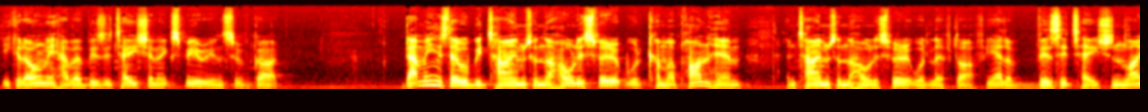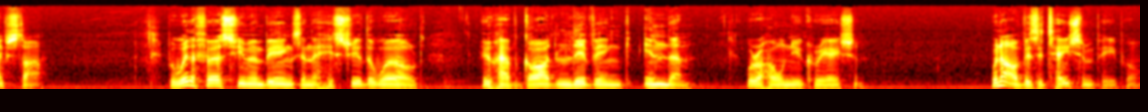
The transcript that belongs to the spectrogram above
He could only have a visitation experience of God. That means there will be times when the Holy Spirit would come upon him and times when the Holy Spirit would lift off. He had a visitation lifestyle. But we're the first human beings in the history of the world who have God living in them. We're a whole new creation. We're not a visitation people,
